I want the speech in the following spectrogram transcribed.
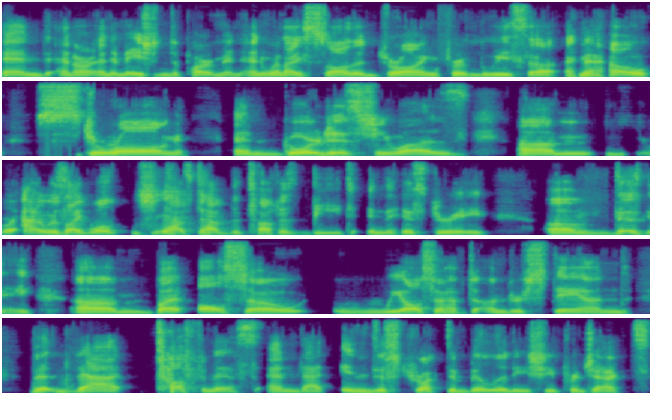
and and our animation department. And when I saw the drawing for Luisa and how strong and gorgeous she was, um, I was like, well, she has to have the toughest beat in the history of Disney. Um, but also, we also have to understand that that toughness and that indestructibility she projects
